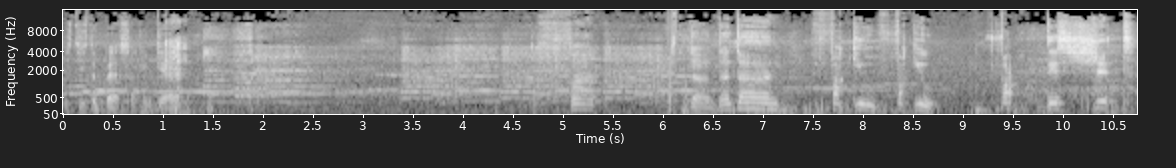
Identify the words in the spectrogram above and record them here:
Is this the best I can get? The fuck? Dun dun dun! Fuck you, fuck you! Fuck this shit!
